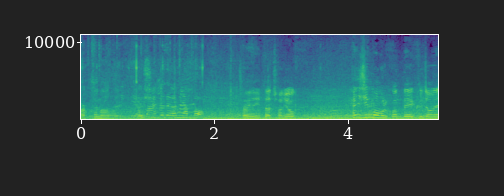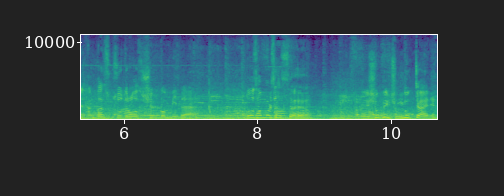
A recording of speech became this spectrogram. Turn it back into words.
타쿠나. 저희는 이따 저녁 한식 먹을 건데 그 전에 잠깐 숙소 들어가서 쉴 겁니다. 또 선물 샀어요 쇼핑 중독자 아니야?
